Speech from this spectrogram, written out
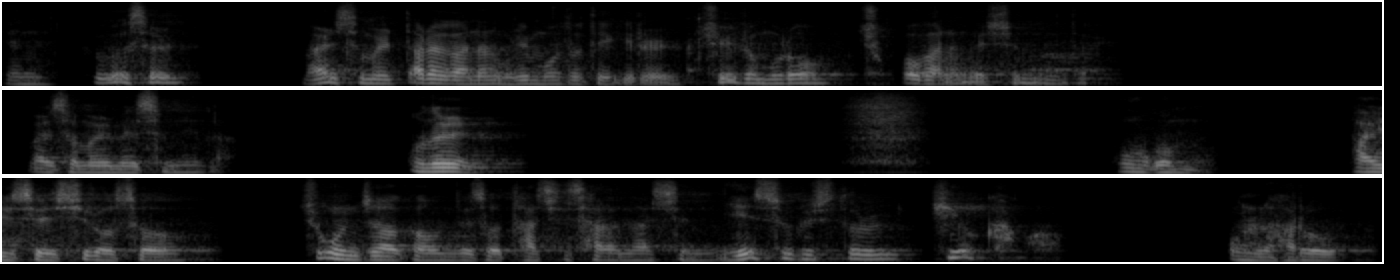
된 그것을 말씀을 따라가는 우리 모두 되기를 주 이름으로 축복하는 것입니다. 말씀을 맺습니다. 오늘 복음 다윗의 시로서 죽은 자 가운데서 다시 살아나신 예수 그리스도를 기억하고 오늘 하루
